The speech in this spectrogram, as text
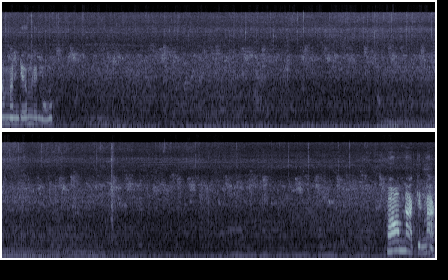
น้ำมันเยิ้มเลยหมู หอมน่ากินมาก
